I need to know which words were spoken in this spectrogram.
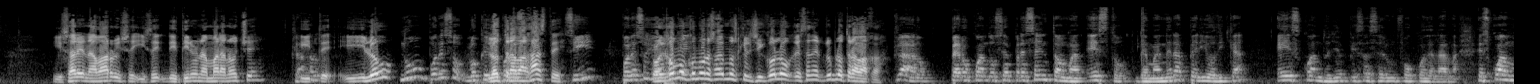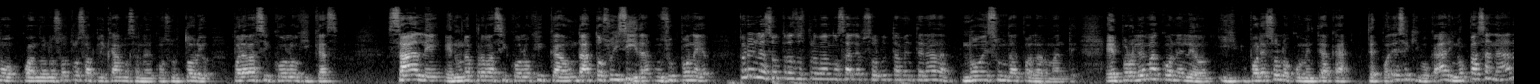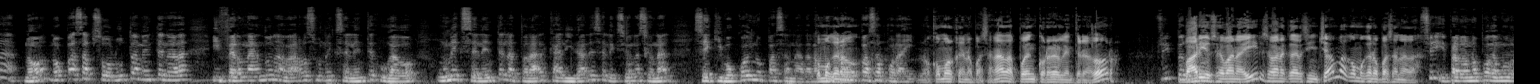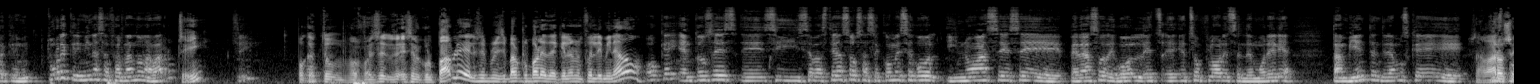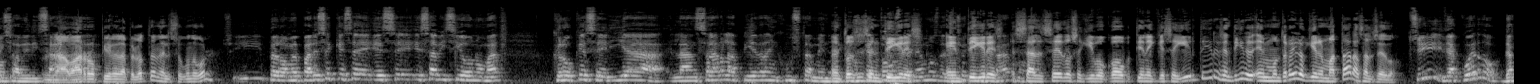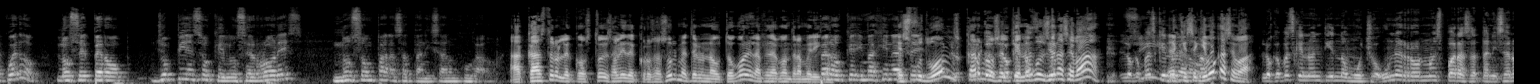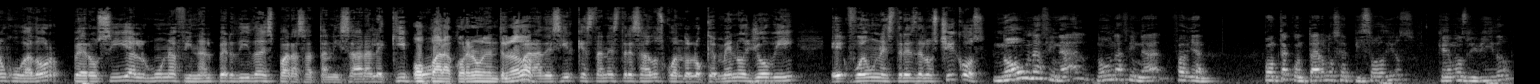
y sale Navarro y, se- y se- y tiene una mala noche, y, te- y luego, No, por eso. Lo, que, ¿Lo eso- trabajaste? sí, por eso yo. porque ¿cómo, que- ¿cómo no sabemos que el psicólogo que está en el club lo trabaja? Claro, pero cuando se presenta, Omar, esto de manera periódica, es cuando ya empieza a ser un foco de alarma. Es cuando, cuando nosotros aplicamos en el consultorio pruebas psicológicas, sale en una prueba psicológica un dato suicida, un suponer, pero en las otras dos pruebas no sale absolutamente nada. No es un dato alarmante. El problema con el León, y por eso lo comenté acá, te puedes equivocar y no pasa nada, ¿no? No pasa absolutamente nada. Y Fernando Navarro es un excelente jugador, un excelente lateral, calidad de selección nacional. Se equivocó y no pasa nada. La ¿Cómo que culpa no? pasa por ahí. No, ¿cómo que no pasa nada? Pueden correr al entrenador. Sí, pero- Varios se van a ir, se van a quedar sin chamba, ¿cómo que no pasa nada? Sí, pero no podemos recriminar. ¿Tú recriminas a Fernando Navarro? Sí, Sí. Porque tú pues, es, el, culpable, es el principal culpable de que León fue eliminado. Ok, entonces, eh, si Sebastián Sosa se come ese gol y no hace ese pedazo de gol, Eds- eh, Edson Flores, el de Morelia, también tendríamos que eh, Navarro, se- responsabilizar. Navarro pierde la pelota en el segundo gol. Sí, pero me parece que ese, ese, esa visión, Omar, creo que sería lanzar la piedra injustamente. Entonces en Tigres, en Tigres. Salcedo se equivocó, tiene que seguir Tigres, en Tigres, en Monterrey lo quieren matar a Salcedo. Sí, de acuerdo, de acuerdo. Lo sé, pero yo pienso que los errores no son para satanizar a un jugador. A Castro le costó salir de Cruz Azul meter un autogol en la final contra América. Pero que imagínate. es fútbol, Lo- Carlos, lo- el que, que no funciona se va. Lo que Sí, pasa es que el no- que se equivoca se va. Lo que pasa es que no entiendo mucho. Un error no es para satanizar a un jugador, pero sí alguna final perdida es para satanizar al equipo. O para correr a un entrenador. Para decir que están estresados cuando lo que menos yo vi eh, fue un estrés de los chicos. No una final, no una final, Fabián. Ponte a contar los episodios que hemos vivido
